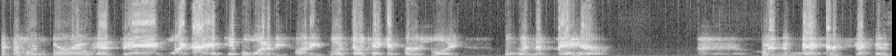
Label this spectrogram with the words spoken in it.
But the whole Burrowhead thing, like, I, if people want to be funny, look, don't take it personally. But when the mayor, when the mayor says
